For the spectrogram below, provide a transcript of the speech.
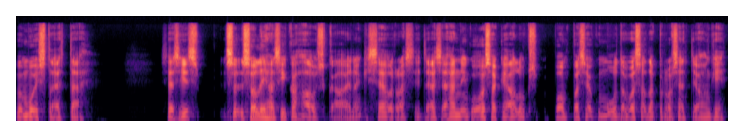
mä muistan, että se siis se, se oli ihan hauskaa ainakin seuraa sitä. Ja sehän niin kuin osake aluksi pomppasi joku muutama sata prosenttia johonkin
